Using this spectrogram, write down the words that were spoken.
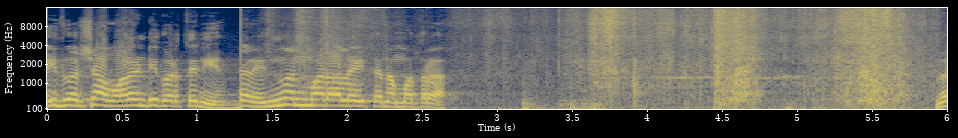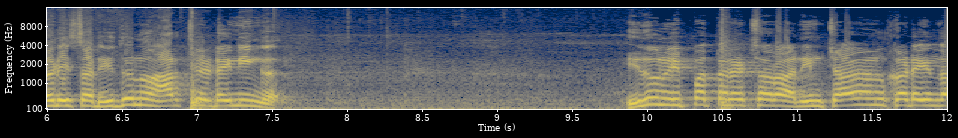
ಐದು ವರ್ಷ ವಾರಂಟಿ ಕೊಡ್ತೀನಿ. ಸರ್ ಇನ್ನೊಂದು ಮಾಡಲ್ಲ ಐತೆ ನಮ್ಮ ಹತ್ರ. ನೋಡಿ ಸರ್ ಇದನ್ನು ಆರ್ಚರ್ ಡೈನಿಂಗ್ ಇದೂ ಇಪ್ಪತ್ತೆರಡು ಸಾವಿರ. ನಿಮ್ಮ ಚಾನಲ್ ಕಡೆಯಿಂದ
